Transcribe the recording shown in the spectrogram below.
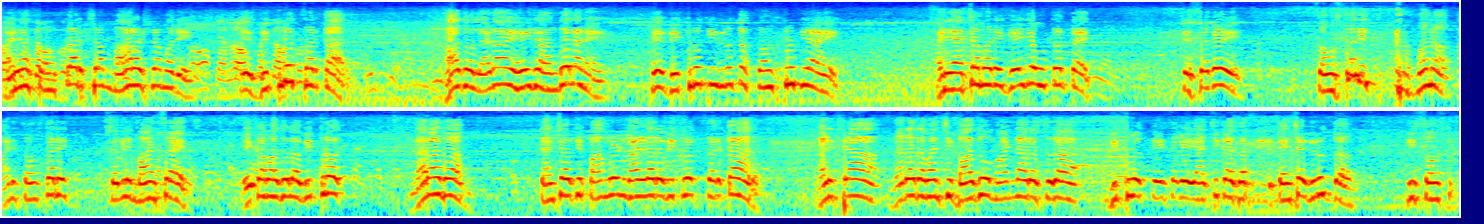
आणि या संस्कारक्षम महाराष्ट्रामध्ये हे विकृत सरकार हा जो लढा आहे हे जे आंदोलन आहे हे विकृती विरुद्ध संस्कृती आहे. आणि याच्यामध्ये जे जे उतरत आहेत ते सगळे संस्कारित मन आणि संस्कारित सगळी माणसं आहेत. एका बाजूला विकृत नराधम त्यांच्यावरती पांघरुण घालणारं विकृत सरकार आणि त्या नराधमांची बाजू मांडणारं सुद्धा विकृत ते सगळे याचिका त्यांच्या विरुद्ध ही संस्कृती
